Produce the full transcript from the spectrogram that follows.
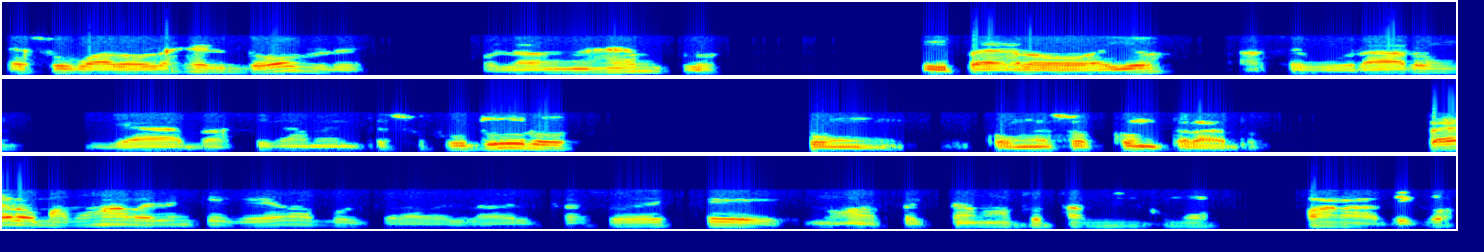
que su valor es el doble, por dar un ejemplo, y pero ellos aseguraron ya básicamente su futuro con, con esos contratos. Pero vamos a ver en qué queda, porque la verdad del caso es que nos afecta a nosotros también como fanáticos,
